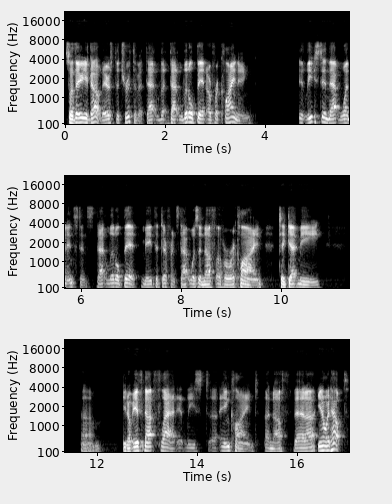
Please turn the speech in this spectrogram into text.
so there you go. There's the truth of it. That that little bit of reclining, at least in that one instance, that little bit made the difference. That was enough of a recline to get me um, you know, if not flat, at least uh, inclined enough that uh, you know it helped.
